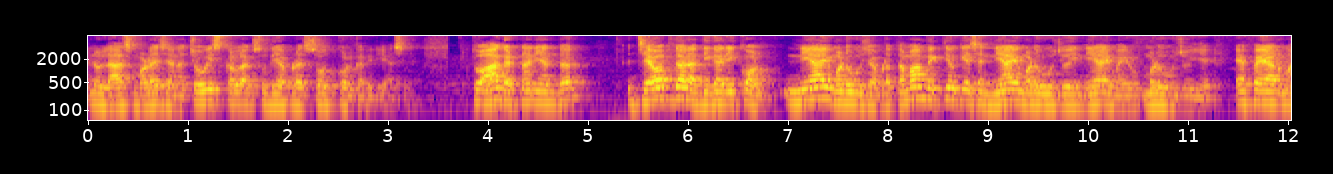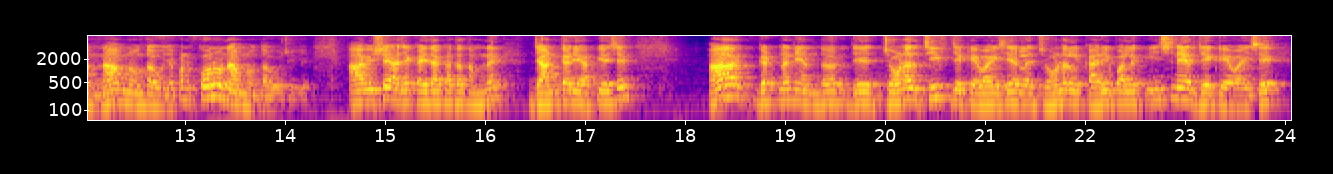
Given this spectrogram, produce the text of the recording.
એનો લાશ મળે છે અને ચોવીસ કલાક સુધી આપણે શોધખોળ કરી રહ્યા છે તો આ ઘટનાની અંદર જવાબદાર અધિકારી કોણ? ન્યાય મળવું છે આપણે તમામ વ્યક્તિઓ કહે છે, ન્યાય મળવું જોઈએ, ન્યાય મળવું જોઈએ. એફઆઈઆરમાં નામ નોંધાવવું જોઈએ. પણ કોનું નામ નોંધાવવું જોઈએ? આ વિશે આજે કાયદા ખાતા તમને જાણકારી આપીએ છીએ. આ ઘટનાની અંદર જે ઝોનલ ચીફ જે કહેવાય છે, એટલે ઝોનલ કાર્યપાલક, ઇન્જિનિયર જે કહેવાય છે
